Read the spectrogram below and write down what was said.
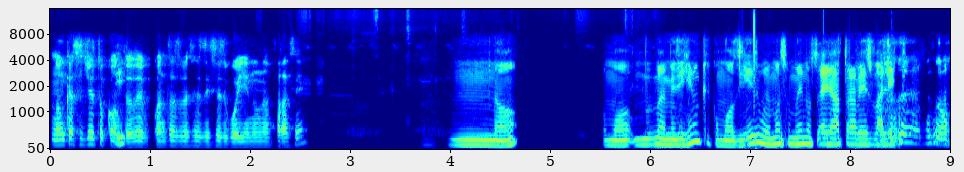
¿Nunca has hecho tu conteo de cuántas veces dices güey en una frase? No. Como, me, me dijeron que como 10, güey, más o menos. Ay, otra vez, vale. No.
